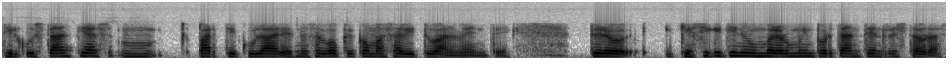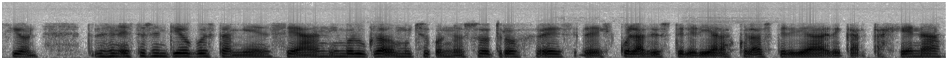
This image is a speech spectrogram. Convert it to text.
circunstancias mm, particulares, no es algo que comas habitualmente, pero que sí que tiene un valor muy importante en restauración. Entonces, en este sentido, pues también se han involucrado mucho con nosotros, es la Escuela de Hostelería, la Escuela de Hostelería de Cartagena,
